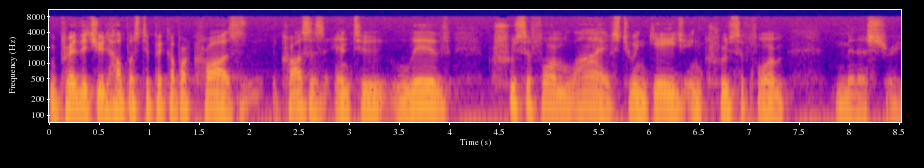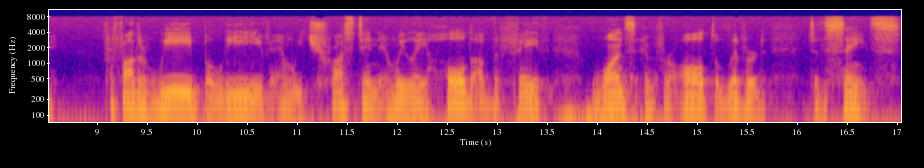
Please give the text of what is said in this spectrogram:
We pray that you'd help us to pick up our cross, crosses and to live cruciform lives, to engage in cruciform ministry. For Father, we believe and we trust in and we lay hold of the faith once and for all delivered to the saints.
